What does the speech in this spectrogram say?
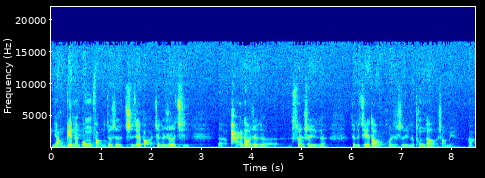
两边的工房就是直接把这个热气，呃，排到这个算是一个这个街道或者是一个通道上面啊。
